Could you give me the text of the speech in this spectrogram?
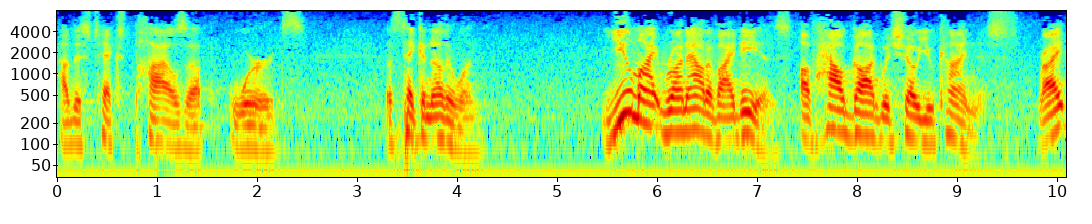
how this text piles up words. Let's take another one. You might run out of ideas of how God would show you kindness, right?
